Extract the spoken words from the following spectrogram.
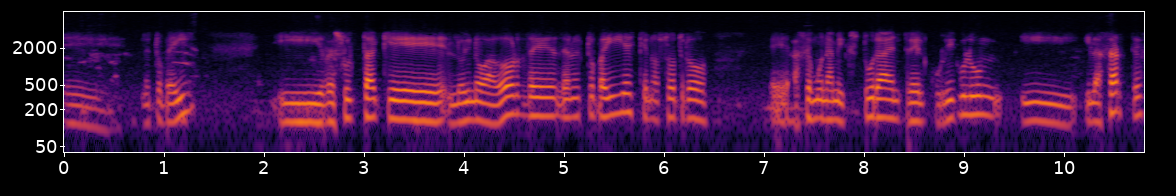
eh, nuestro PI. Y resulta que lo innovador de nuestro país es que nosotros eh, hacemos una mixtura entre el currículum y, las artes.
